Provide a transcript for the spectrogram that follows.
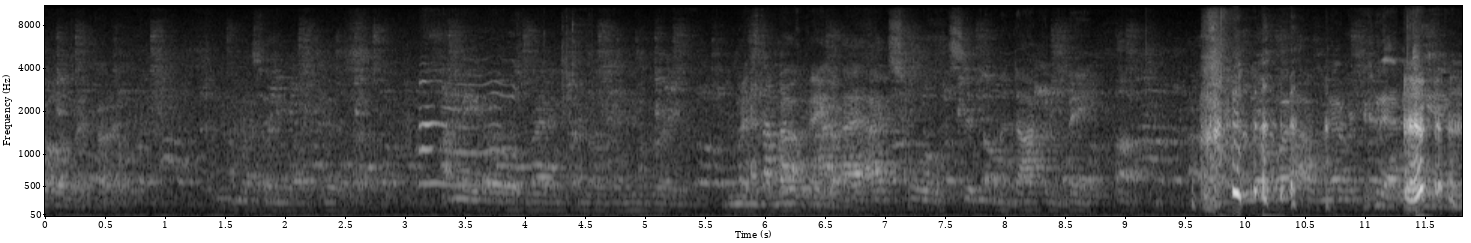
well as I thought I did. I'm gonna tell you like this. I made Otis Redding turn over a new grade. You messed the whole thing I, up. I, I school sitting on the dock of the bay up. I was like, you know what?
